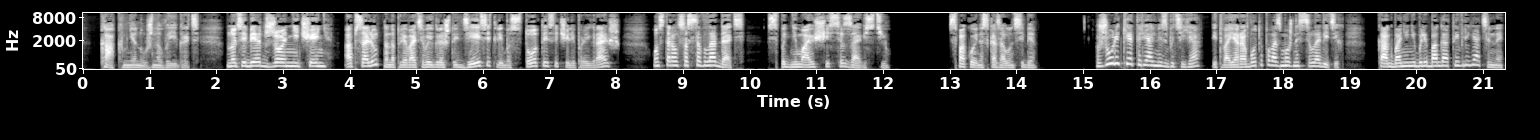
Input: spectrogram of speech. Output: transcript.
— как мне нужно выиграть. Но тебе, Джонни Чень, абсолютно наплевать, выиграешь ты десять, либо сто тысяч, или проиграешь. Он старался совладать с поднимающейся завистью. Спокойно сказал он себе. Жулики — это реальность бытия, и твоя работа по возможности ловить их, как бы они ни были богаты и влиятельны,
